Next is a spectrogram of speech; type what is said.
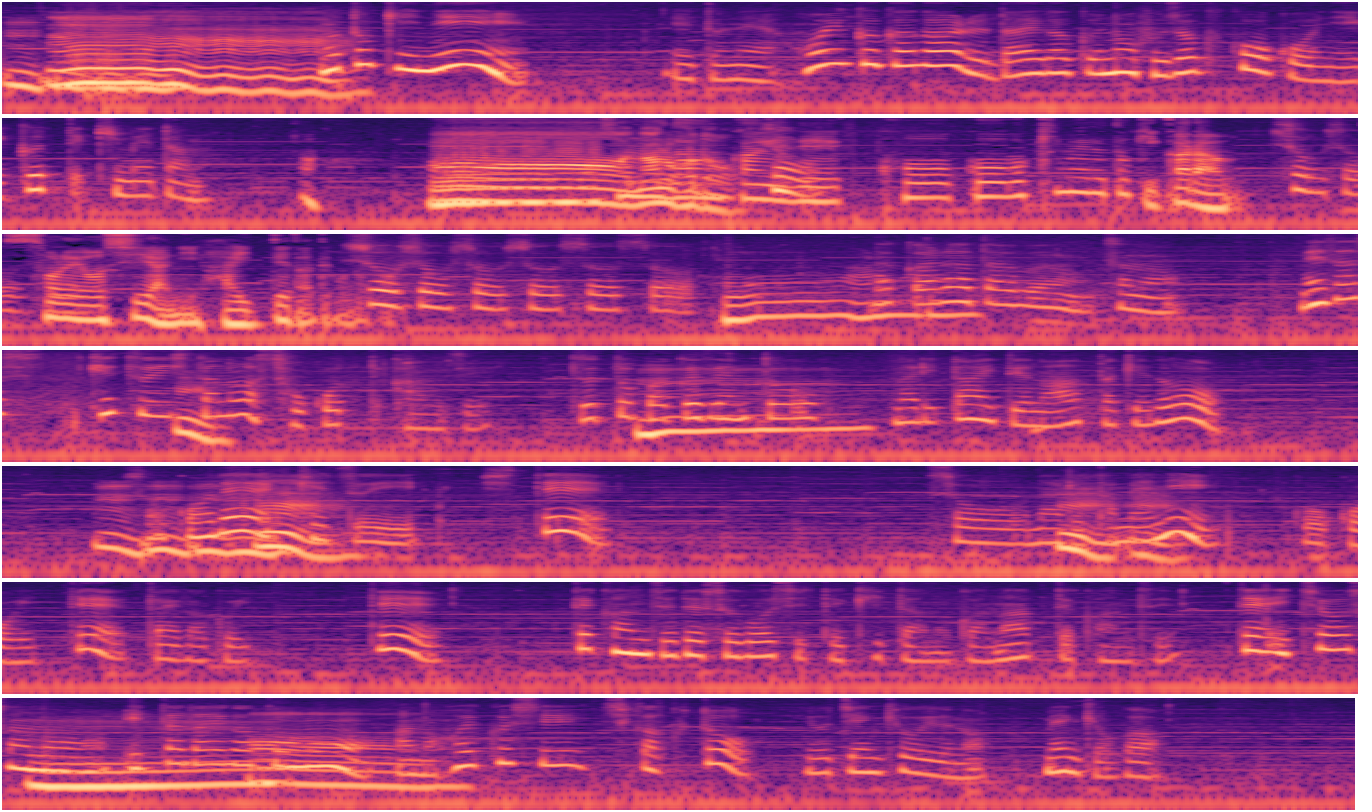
うんうんうん。の時に、えっ、とね保育科がある大学の附属高校に行くって決めたの。あーなるほど。その段階で高校を決める時からそうそうそれを視野に入ってたってことそうそうそうそうそうそう。だから多分その目指し決意したのはそこって感じ、ずっと漠然となりたいっていうのはあったけどそこでうん決意してそうなるために高校行って大学行ってって感じで過ごしてきたのかなって感じ。で一応そのうん。行った大学もあの保育士資格と幼稚園教諭の免許が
